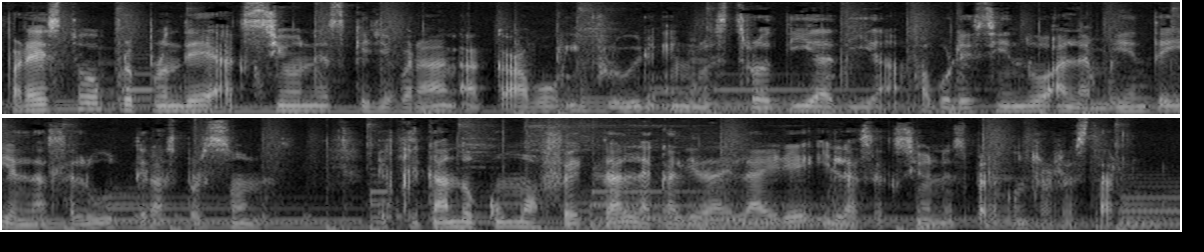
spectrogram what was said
Para esto propondré acciones que llevarán a cabo influir en nuestro día a día, favoreciendo al ambiente y en la salud de las personas, explicando cómo afecta la calidad del aire y las acciones para contrarrestarlo.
